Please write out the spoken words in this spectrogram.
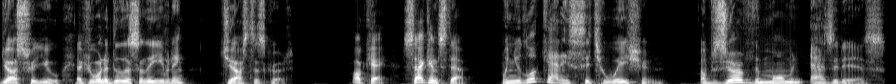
Just for you. If you want to do this in the evening, just as good. Okay, second step when you look at a situation, observe the moment as it is.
